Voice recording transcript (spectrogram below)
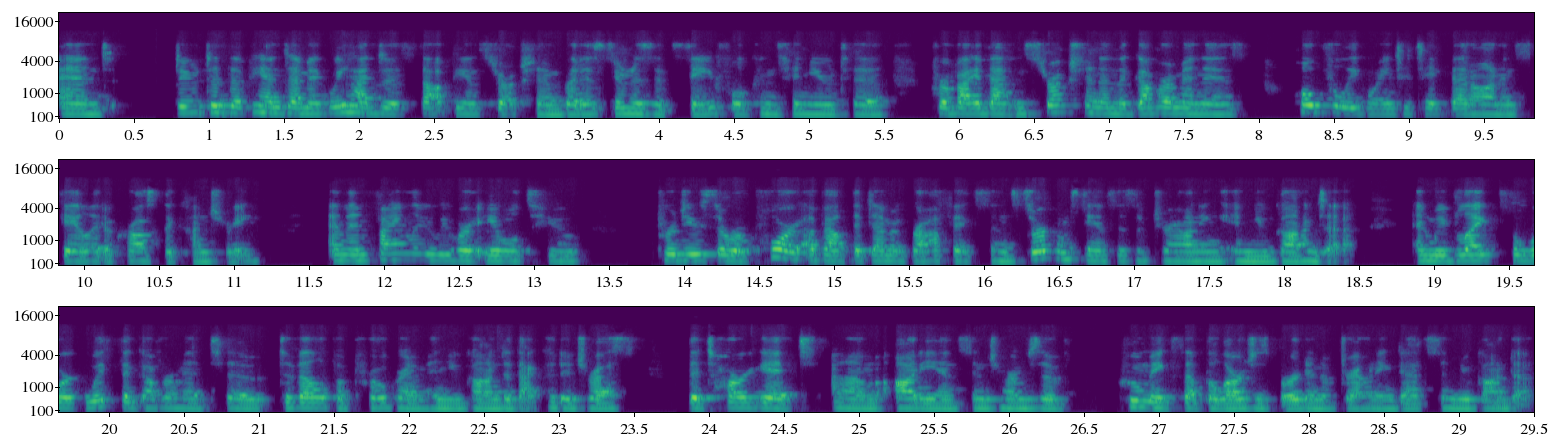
And due to the pandemic, we had to stop the instruction, but as soon as it's safe, we'll continue to provide that instruction. And the government is hopefully going to take that on and scale it across the country. And then finally, we were able to produce a report about the demographics and circumstances of drowning in Uganda. And we'd like to work with the government to develop a program in Uganda that could address the target um, audience in terms of who makes up the largest burden of drowning deaths in Uganda.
